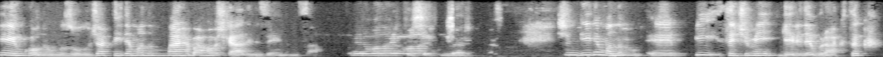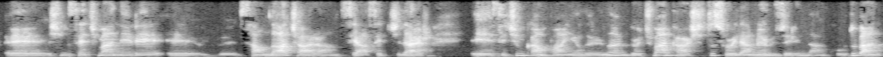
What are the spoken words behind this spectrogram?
yayın konuğumuz olacak. Didem Hanım merhaba, hoş geldiniz yayınımıza. Merhabalar, teşekkürler. Şimdi Didem Hanım e, bir seçimi geride bıraktık. E, şimdi seçmenleri e, sandığa çağıran siyasetçiler e, seçim kampanyalarını göçmen karşıtı söylemler üzerinden kurdu. Ben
